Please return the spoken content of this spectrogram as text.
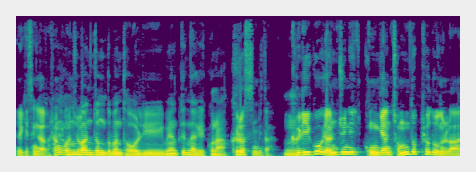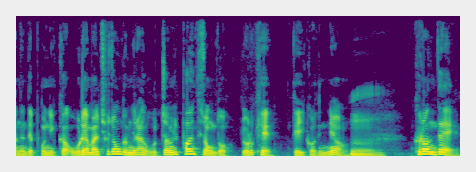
이렇게 생각을 한 거죠. 한번 정도만 더 올리면 끝나겠구나. 그렇습니다. 음. 그리고 연준이 공개한 점도표도 오늘 나왔는데 보니까 올해 말 최종 금리는 한5.1% 정도 이렇게 돼 있거든요. 음. 그런데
